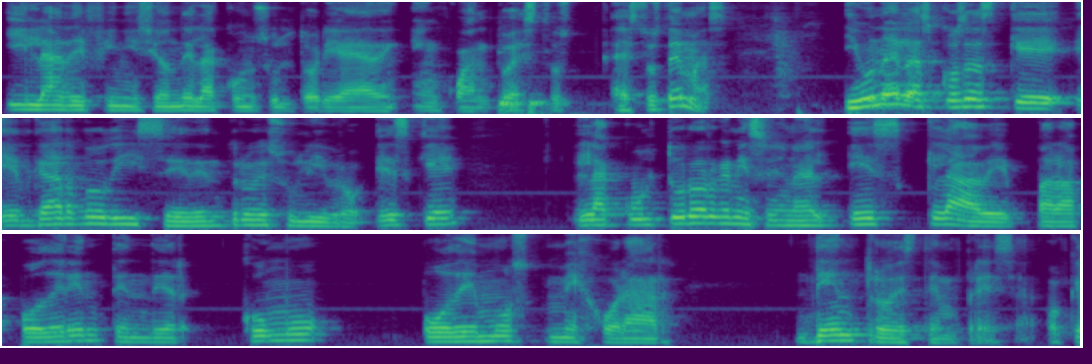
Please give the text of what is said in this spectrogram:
y la definición de la consultoría en, cuanto a estos, a estos temas. Y una de las cosas que Edgardo dice dentro de su libro es que la cultura organizacional es clave para poder entender cómo podemos mejorar dentro de esta empresa, ¿ok?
